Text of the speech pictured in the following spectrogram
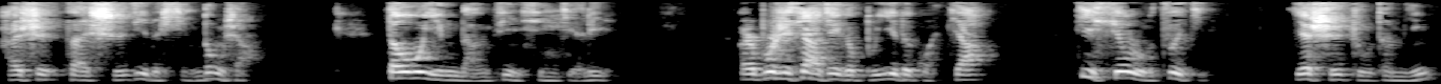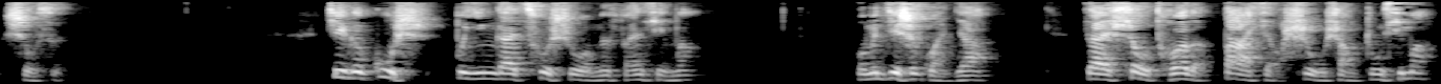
还是在实际的行动上，都应当尽心竭力，而不是像这个不义的管家，既羞辱自己，也使主的名受损。这个故事不应该促使我们反省吗？我们既是管家，在受托的大小事务上忠心吗？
